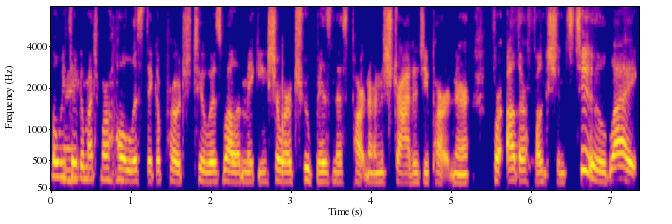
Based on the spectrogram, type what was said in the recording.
But we right. take a much more holistic approach too, as well, and making sure we're a true business partner and a strategy partner for other functions too, like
